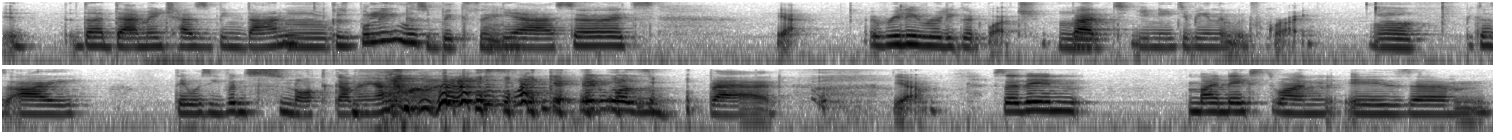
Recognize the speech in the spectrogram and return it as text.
it, the damage has been done. Because Mm, bullying is a big thing. Yeah, so it's, yeah, a really really good watch. Mm. But you need to be in the mood for crying Oh. because I, there was even snot coming out. like it was bad. Yeah. So then, my next one is um,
